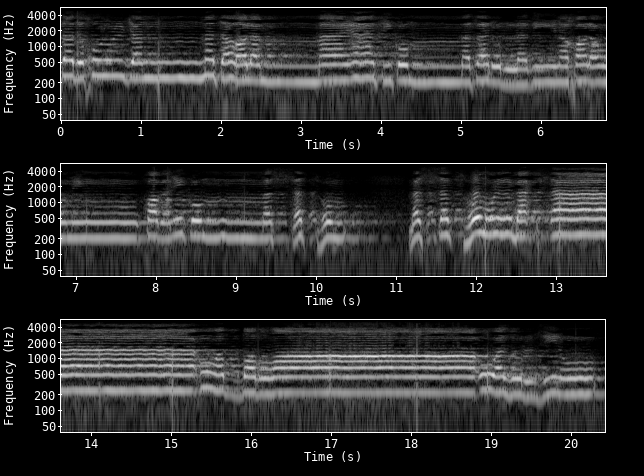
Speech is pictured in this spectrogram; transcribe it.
تدخلوا الجنة ولما ياتكم مثل الذين خلوا من قبلكم مستهم مستهم البأساء والضراء وزلزلوا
